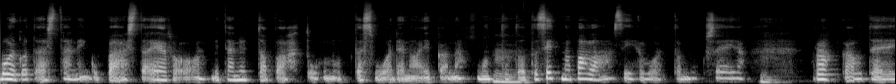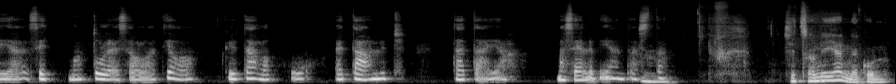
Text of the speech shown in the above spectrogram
voiko tästä niin kuin päästä eroon, mitä nyt tapahtuu tässä vuoden aikana. Mutta mm. tuota, sitten mä palaan siihen luottamukseen ja mm. rakkauteen ja sitten tulee se olla, että joo, kyllä tämä loppuu. Että tämä on nyt tätä ja mä selviän tästä. Mm. Sitten se on niin jännä, kun,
